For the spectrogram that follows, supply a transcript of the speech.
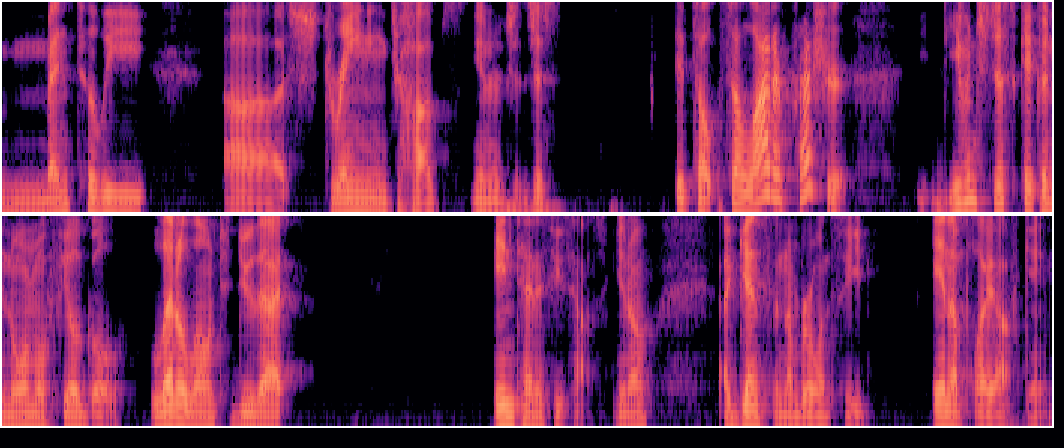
mentally uh straining jobs you know just it's a it's a lot of pressure. Even to just kick a normal field goal let alone to do that in Tennessee's house you know against the number 1 seed in a playoff game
